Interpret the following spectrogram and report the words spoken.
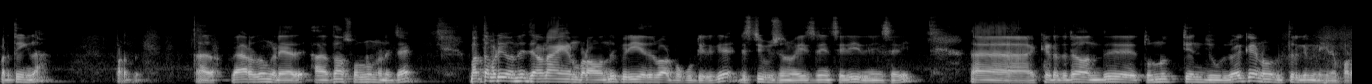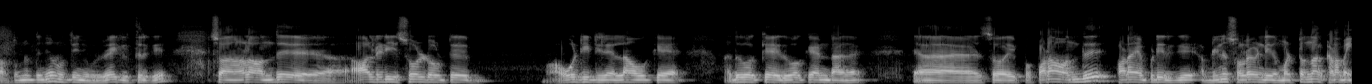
படுத்துவீங்களா? படுத்து வேறு எதுவும் கிடையாது. அதை தான் சொல்லணும்னு நினச்சேன். மற்றபடி வந்து ஜனநாயகன் படம் வந்து பெரிய எதிர்பார்ப்பை கூட்டியிருக்கு. டிஸ்ட்ரிபியூஷன் வைஸ்லேயும் சரி இதுலேயும் சரி. கிட்டத்தட்ட வந்து தொண்ணூற்றி அஞ்சு கோடி ரூபாய்க்கு இன்னும் விற்றுருக்குன்னு நினைக்கிறேன் படம். தொண்ணூத்தஞ்சோ நூற்றி அஞ்சு கோடி ரூபாய்க்கு விற்றுருக்கு ஸோ அதனால் வந்து ஆல்ரெடி சோல்ட் அவுட்டு ஓடிடியில் எல்லாம் ஓகே அது ஓகே இது ஓகேன்ட்டாங்க ஸோ இப்போ படம் வந்து படம் எப்படி இருக்குது அப்படின்னு சொல்ல வேண்டியது மட்டும்தான் கடமை.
